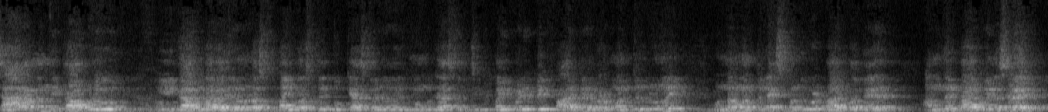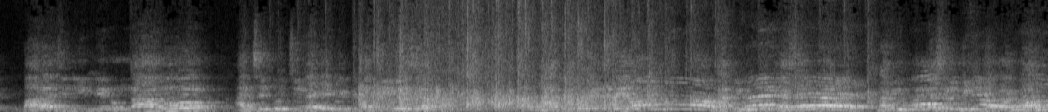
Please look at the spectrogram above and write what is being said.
చాలా మంది కాపులు ఈ గాంధీ మహారాజు వస్తే పైకి వస్తే తొక్కేస్తాడు మమ్మల్ని చేస్తాడు చెప్పి భయపడిపోయి పారిపోయిన కూడా మంత్రులు ఉన్న మంత్రులు ఎక్స్ మంత్రులు కూడా పారిపోతే అందరు పారిపోయినా సరే బాలాజీ నీకు నేను ఉన్నాను అని చెప్పి వచ్చిన ఏకైక వ్యక్తి మా జీవిఎస్ నాకు ఉపన్యాసాలు నాకు ఉపన్యాసాలు మీటింగ్ చెప్పాలి. కాదు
